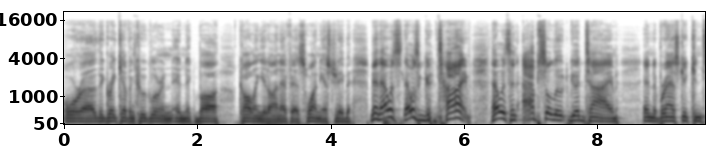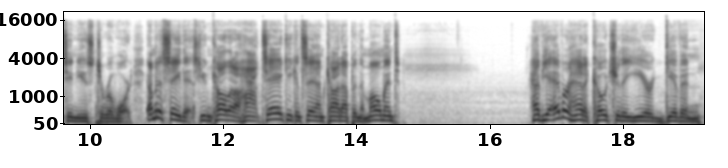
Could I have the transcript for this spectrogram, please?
or uh, the great Kevin Kugler and, and, Nick Bahe calling it on FS1 yesterday. But man, that was that was a good time. That was an absolute good time, and Nebraska continues to reward. I'm going to say this: you can call that a hot take. You can say I'm caught up in the moment. Have you ever had a coach of the year given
